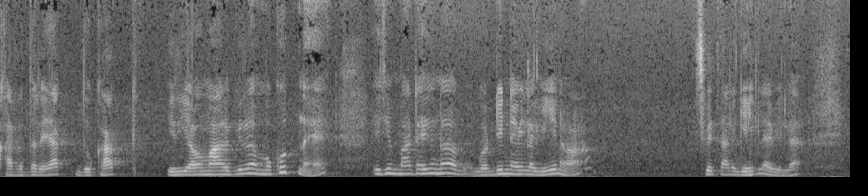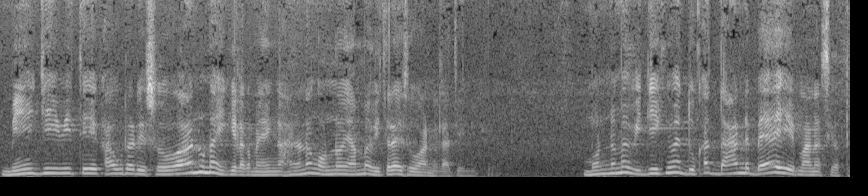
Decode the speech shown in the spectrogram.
කරදරයක් දුකක් ඉරියව් මාර්ග කියලා මොකුත් නැහැ. ඉතින් මට හිතුණා ගොඩින් ඇවිල්ලා කියනවා ස්පිතාලේ ගිහිල්ලා ඇවිල්ලා මේ ජීවිතේ කවුරු හරි සෝවාන්ුණයි කියලා මම අහනනම් ඔන්න ඔය අම්ම විතරයි සෝවාන් වෙලා තියෙන්නේ කියලා. මොන්නම විදිහකින්ම දුකක් දාන්න බෑ මේ මනසට.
